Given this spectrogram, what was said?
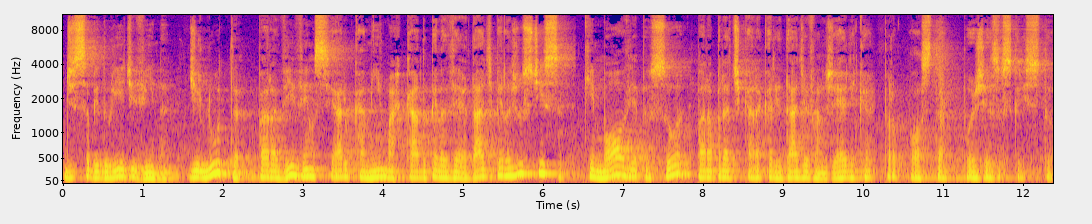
de sabedoria divina, de luta para vivenciar o caminho marcado pela verdade e pela justiça, que move a pessoa para praticar a caridade evangélica proposta por Jesus Cristo.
